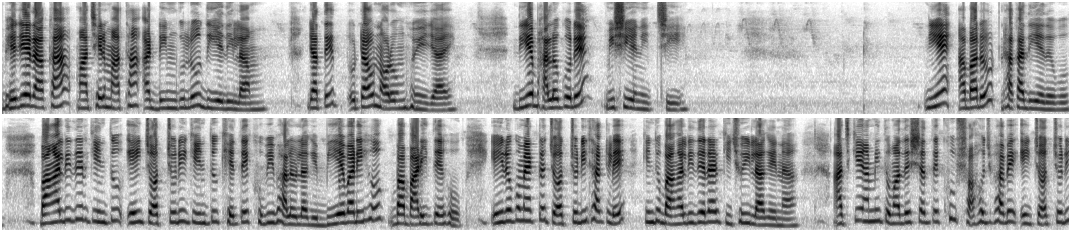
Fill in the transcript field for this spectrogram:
ভেজে রাখা মাছের মাথা আর ডিমগুলোও দিয়ে দিলাম যাতে ওটাও নরম হয়ে যায়। দিয়ে ভালো করে মিশিয়ে নিচ্ছি। নিয়ে আবারও ঢাকা দিয়ে দেব। বাঙালিদের কিন্তু এই চচ্চড়ি কিন্তু খেতে খুবই ভালো লাগে। বিয়ে বাড়ি হোক বা বাড়িতে হোক এই রকম একটা চচ্চড়ি থাকলে কিন্তু বাঙালিদের আর কিছুই লাগে না। আজকে আমি তোমাদের সাথে খুব সহজভাবে এই চচ্চড়ি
